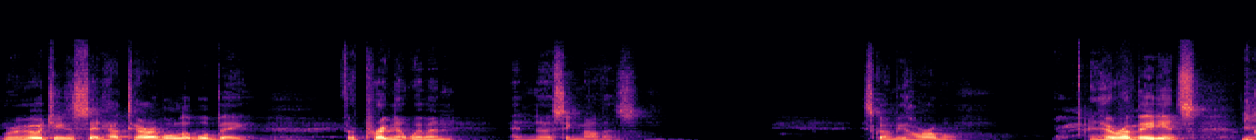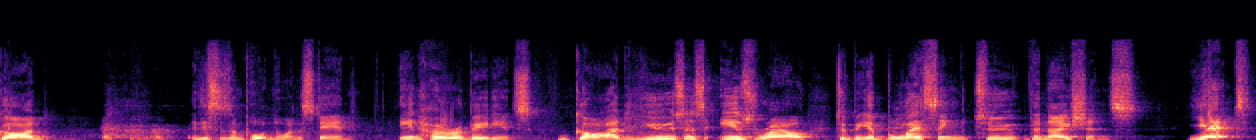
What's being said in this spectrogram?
Remember what Jesus said, how terrible it will be for pregnant women and nursing mothers. It's going to be horrible. In her obedience, God, and this is important to understand, in her obedience, God uses Israel to be a blessing to the nations. Yet,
